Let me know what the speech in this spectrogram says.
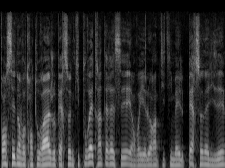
Pensez dans votre entourage aux personnes qui pourraient être intéressées et envoyez-leur un petit email personnalisé,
